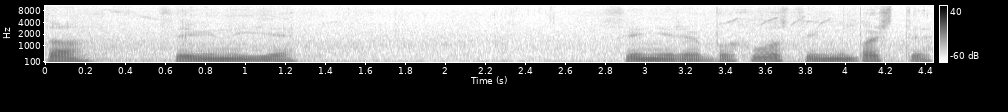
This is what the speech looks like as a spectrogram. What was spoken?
Так, це він і є. Синій рябохвостий, він, бачите,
